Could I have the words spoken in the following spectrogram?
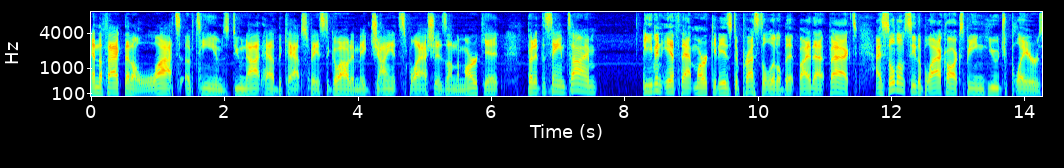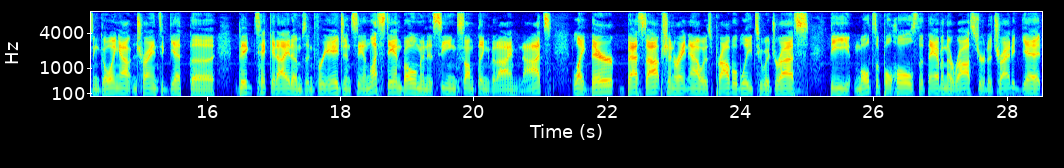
and the fact that a lot of teams do not have the cap space to go out and make giant splashes on the market. But at the same time, even if that market is depressed a little bit by that fact, I still don't see the Blackhawks being huge players and going out and trying to get the big ticket items in free agency unless Stan Bowman is seeing something that I'm not. Like their best option right now is probably to address the multiple holes that they have in their roster to try to get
